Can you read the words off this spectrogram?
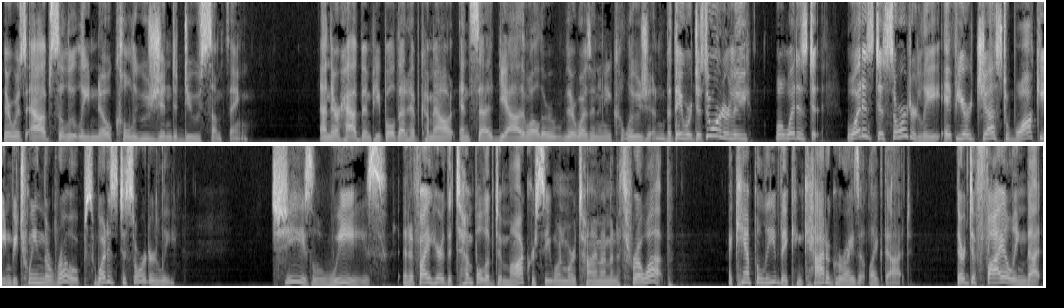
there was absolutely no collusion to do something. And there have been people that have come out and said, "Yeah, well, there there wasn't any collusion, but they were disorderly." Well, what is di- what is disorderly if you're just walking between the ropes? What is disorderly? Jeez Louise. And if I hear the Temple of Democracy one more time, I'm going to throw up. I can't believe they can categorize it like that. They're defiling that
